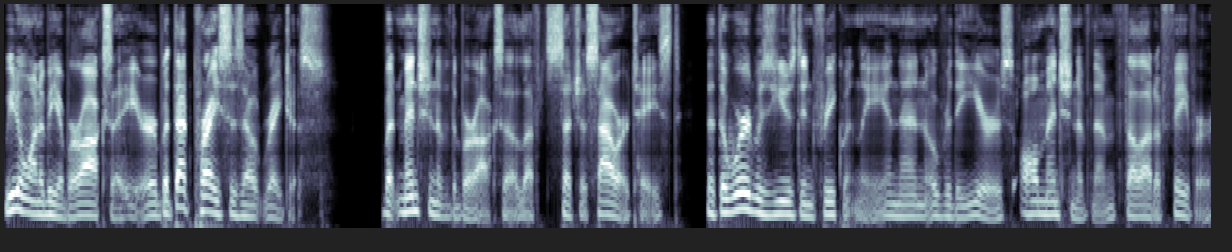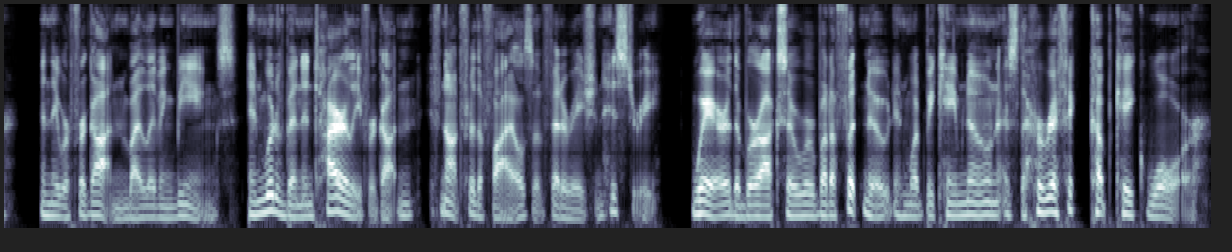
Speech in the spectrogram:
We don't want to be a Baroxa here, but that price is outrageous. But mention of the Baroxa left such a sour taste that the word was used infrequently, and then, over the years, all mention of them fell out of favor, and they were forgotten by living beings, and would have been entirely forgotten if not for the files of Federation history, where the Boraxa were but a footnote in what became known as the horrific Cupcake War.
